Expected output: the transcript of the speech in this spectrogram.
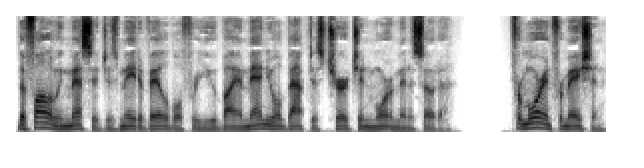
The following message is made available for you by Emmanuel Baptist Church in Mora, Minnesota. For more information,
